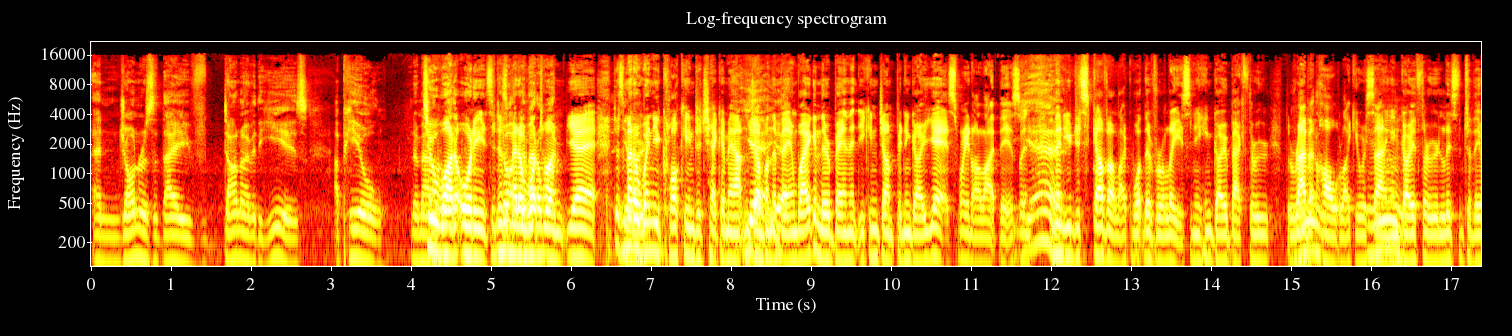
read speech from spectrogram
and genres that they've done over the years appeal no matter to a what wider audience. It doesn't not- matter no what matter what- time. yeah, it doesn't matter know- when you clock in to check them out and Yeah, jump on the yeah. bandwagon. They're a band that you can jump in and go, yeah, sweet, I like this, and, Yeah. and then you discover like what they've released, and you can go back through the rabbit Mm. hole, like you were saying, and go through and listen to the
